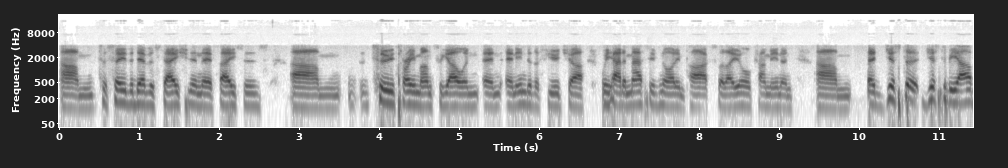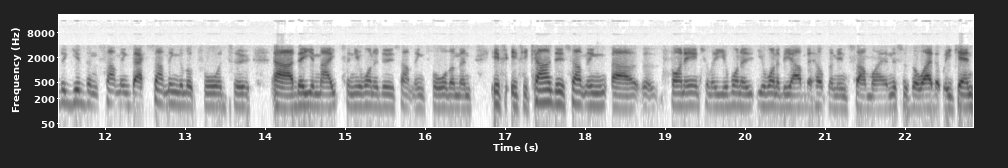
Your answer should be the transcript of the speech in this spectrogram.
um, to see the devastation in their faces um, two, three months ago and, and, and into the future. We had a massive night in Parkes where they all come in and um, just to just to be able to give them something back, something to look forward to. Uh, they're your mates and you want to do something for them. And if, if you can't do something uh, financially, you want to you want to be able to help them in some way. And this is the way that we can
